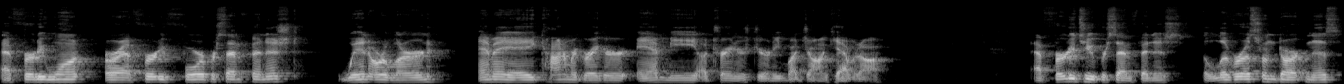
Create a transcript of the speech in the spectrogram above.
At 31 or at 34% finished, win or learn. MMA, Conor McGregor, and me, A Trainer's Journey by John Kavanagh. At 32% finish, Deliver Us from Darkness,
